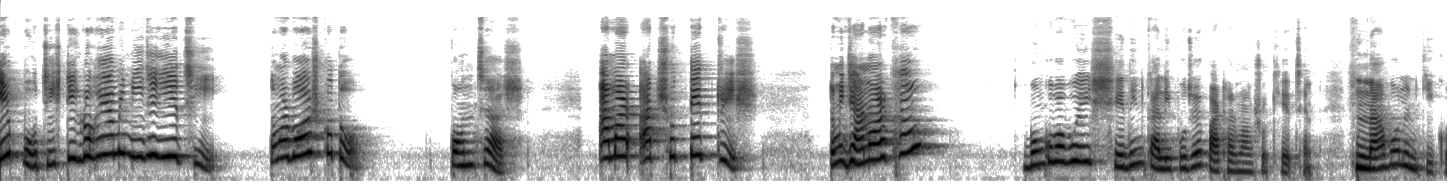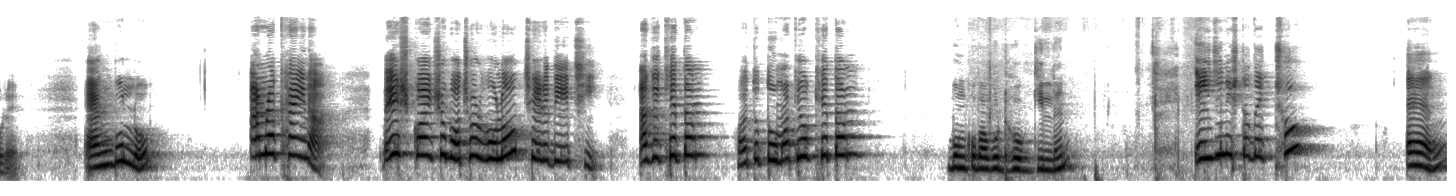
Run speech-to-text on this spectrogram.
এর পঁচিশটি গ্রহে আমি নিজে গিয়েছি। তোমার বয়স কত? পঞ্চাশ। আমার আটশো তেত্রিশ। তুমি জানো আর খাও? বঙ্কুবাবু এই সেদিন কালী পুজোয় পাঁঠার মাংস খেয়েছেন। না বলেন কি করে? অ্যাং বলল আমরা খাই না। বেশ কয়েকশো বছর হলো ছেড়ে দিয়েছি। আগে খেতাম হয়তো তোমাকেও খেতাম। বঙ্কুবাবু ঢোক গিললেন। এই জিনিসটা দেখছ? অ্যাং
